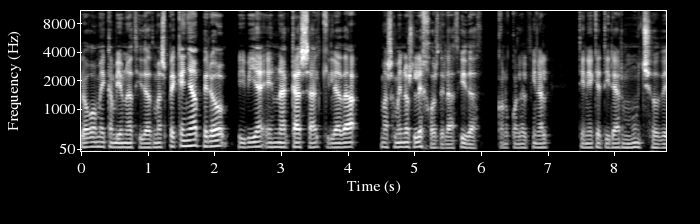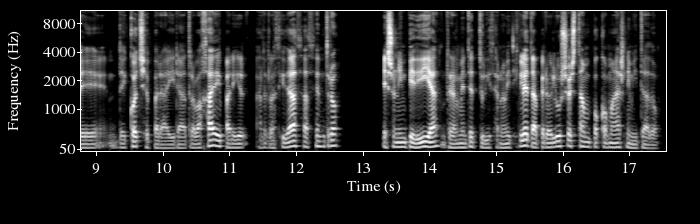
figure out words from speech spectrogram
Luego me cambié a una ciudad más pequeña, pero vivía en una casa alquilada más o menos lejos de la ciudad, con lo cual al final tenía que tirar mucho de, coche para ir a trabajar y para ir a la ciudad, al centro. Eso no impedía realmente utilizar una bicicleta, pero el uso está un poco más limitado.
